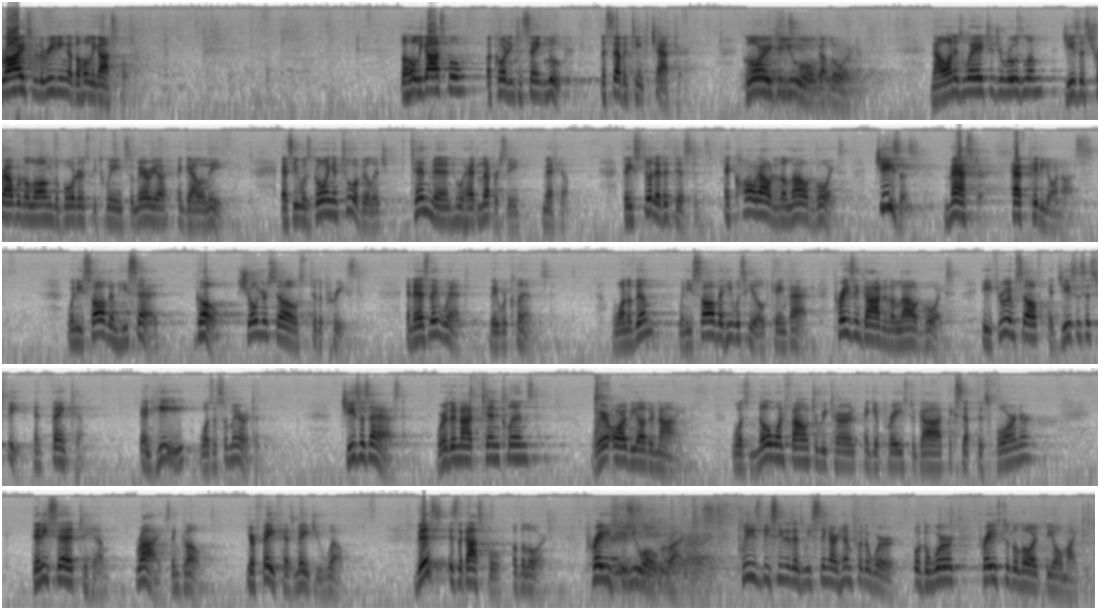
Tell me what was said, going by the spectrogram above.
Rise for the reading of the Holy Gospel. The Holy Gospel according to St. Luke, the 17th chapter. Glory to you, O God, Lord. Now, on his way to Jerusalem, Jesus traveled along the borders between Samaria and Galilee. As he was going into a village, ten men who had leprosy met him. They stood at a distance and called out in a loud voice, Jesus, Master, have pity on us. When he saw them, he said, Go, show yourselves to the priest. And as they went, they were cleansed. One of them, when he saw that he was healed, came back, praising God in a loud voice. He threw himself at Jesus' feet and thanked him. And he was a Samaritan. Jesus asked, Were there not ten cleansed? Where are the other nine? Was no one found to return and give praise to God except this foreigner? Then he said to him, Rise and go. Your faith has made you well. This is the gospel of the Lord. Praise, Praise to you, O Christ. Christ. Please be seated as we sing our hymn for the word. Of the word, praise to the Lord the Almighty.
